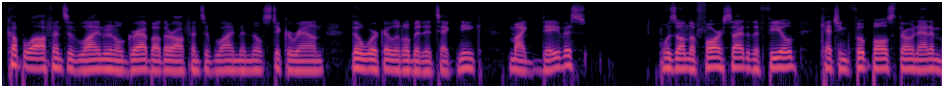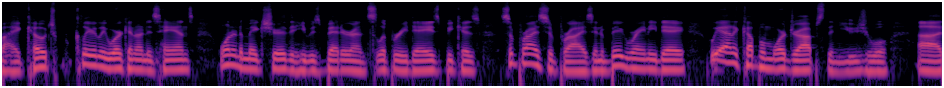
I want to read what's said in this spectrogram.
A couple offensive linemen will grab other offensive linemen. They'll stick around. They'll work a little bit of technique. Mike Davis was on the far side of the field catching footballs thrown at him by a coach, clearly working on his hands. Wanted to make sure that he was better on slippery days because, surprise, surprise, in a big rainy day, we had a couple more drops than usual. Uh,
